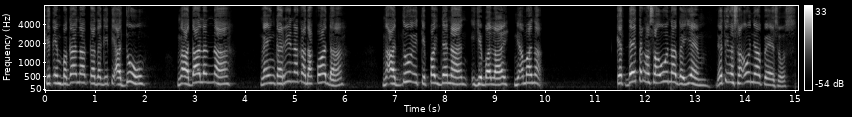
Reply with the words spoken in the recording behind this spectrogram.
ket imbaga na kadagiti adu nga adalan na nga ingkarina kadakwada nga adu iti pagdanan ijibalay ni amana. Ket deta nga sa una gayem, deta nga sa una pesos,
